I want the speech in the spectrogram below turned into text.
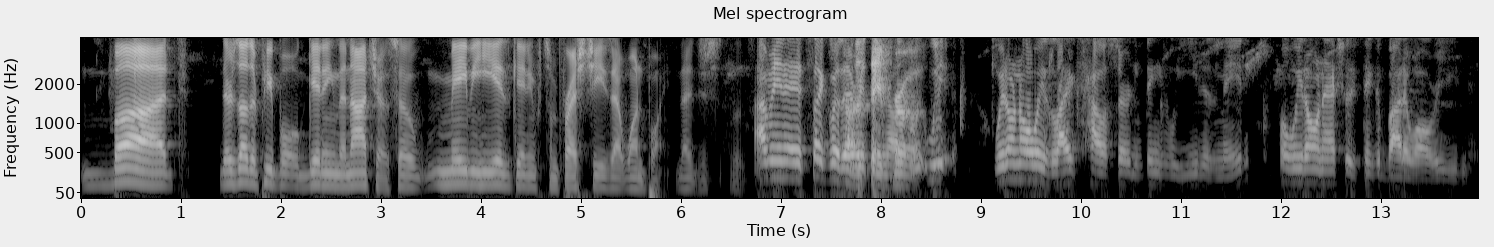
but there's other people getting the nachos, so maybe he is getting some fresh cheese at one point. That just I mean, it's like with everything. saying, else. We, we we don't always like how certain things we eat is made, but we don't actually think about it while we're eating it.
